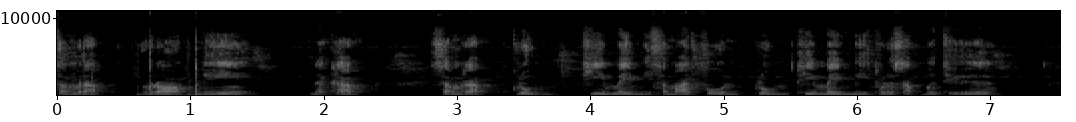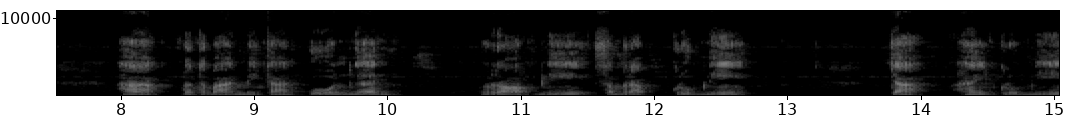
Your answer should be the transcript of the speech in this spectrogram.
สำหรับ รอบนี้นะครับสำหรับกลุ่มที่ไม่มีสมาร์ทโฟน กลุ่มที่ไม่มีโทรศัพท์มือถือ หากรัฐบาลมีการโอนเงิน รอบนี้สำหรับกลุ่มนี้ จะให้กลุ่มนี้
